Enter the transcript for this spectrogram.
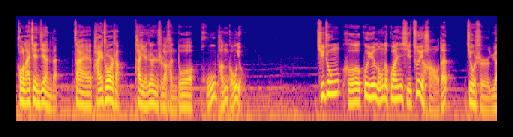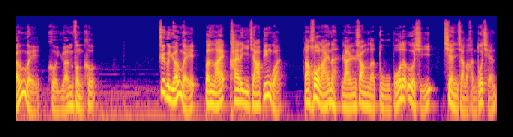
后来渐渐的，在牌桌上，他也认识了很多狐朋狗友。其中和桂云龙的关系最好的就是袁伟和袁凤科。这个袁伟本来开了一家宾馆，但后来呢染上了赌博的恶习，欠下了很多钱。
